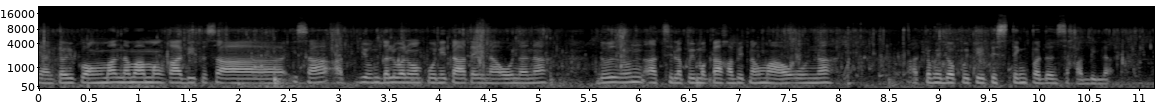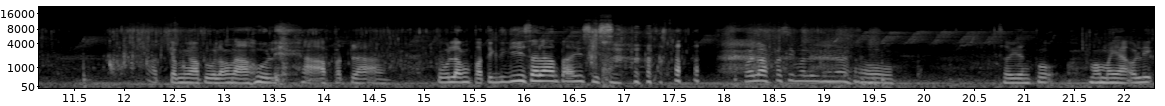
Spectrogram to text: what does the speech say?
Yan, kami po ang ma- namamangka dito sa isa at yung dalawa naman po ni tatay nauna na doon at sila po yung magkakabit ng mauuna. At kami daw po titisting pa doon sa kabila. At kami nga po lang nahuli, apat lang. Kulang pa, tigdigisa lang tayo sis. Wala pa si Maloy na. Oo. So yan po, mamaya uli.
